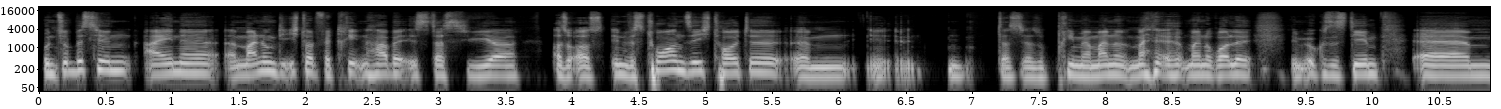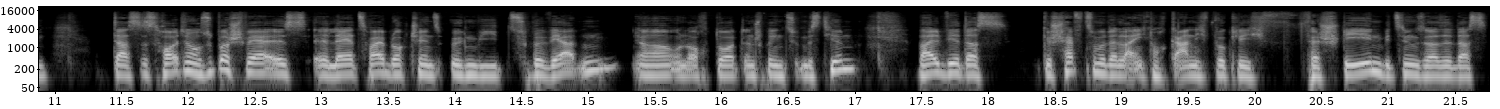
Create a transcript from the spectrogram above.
Und so ein bisschen eine Meinung, die ich dort vertreten habe, ist, dass wir, also aus Investorensicht heute, ähm, äh, das ist ja so primär meine, meine, meine Rolle im Ökosystem, ähm, dass es heute noch super schwer ist, äh, Layer 2 Blockchains irgendwie zu bewerten äh, und auch dort entsprechend zu investieren, weil wir das Geschäftsmodell eigentlich noch gar nicht wirklich verstehen, beziehungsweise dass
